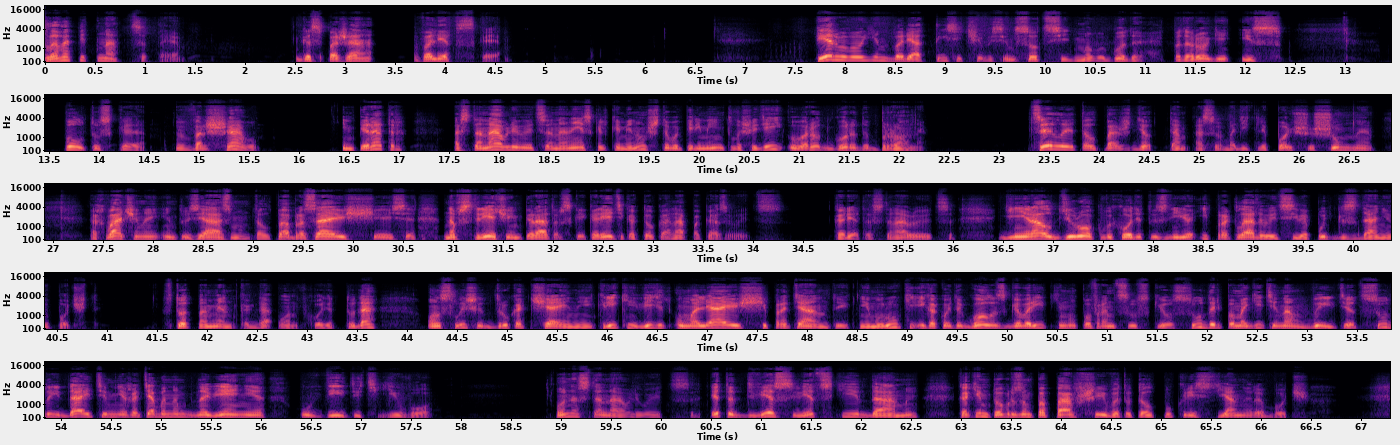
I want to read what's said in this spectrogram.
Глава 15. Госпожа Валевская. 1 января 1807 года по дороге из Пултуска в Варшаву император останавливается на несколько минут, чтобы переменить лошадей у ворот города Броны. Целая толпа ждет там освободителя Польши, шумная, охваченная энтузиазмом толпа, бросающаяся навстречу императорской карете, как только она показывается. Карета останавливается, генерал Дюрок выходит из нее и прокладывает себе путь к зданию почты. В тот момент, когда он входит туда, он слышит вдруг отчаянные крики, видит умоляюще протянутые к нему руки, и какой-то голос говорит ему по-французски: "О, сударь, помогите нам выйти отсюда и дайте мне хотя бы на мгновение увидеть его". Он останавливается. Это две светские дамы, каким-то образом попавшие в эту толпу крестьян и рабочих.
